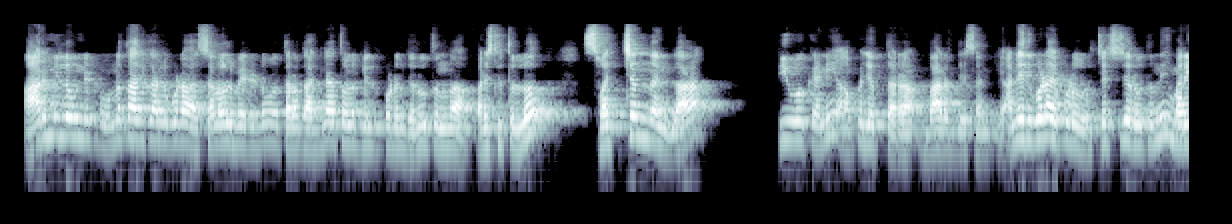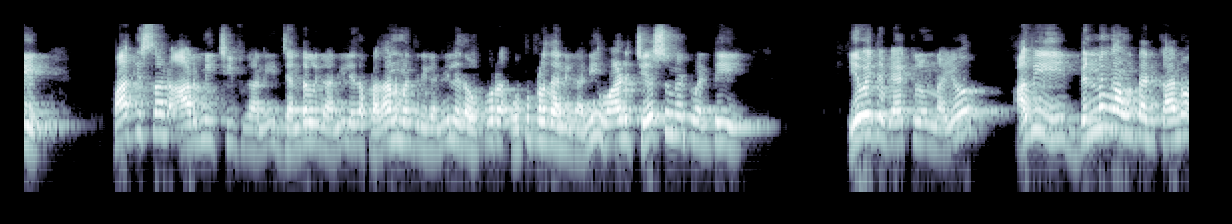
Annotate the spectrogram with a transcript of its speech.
ఆర్మీలో ఉన్నటువంటి ఉన్నతాధికారులు కూడా సెలవులు పెట్టడం తర్వాత అజ్ఞాతంలోకి వెళ్ళిపోవడం జరుగుతున్న పరిస్థితుల్లో స్వచ్ఛందంగా పిఓకని అని భారతదేశానికి? అనేది కూడా ఇప్పుడు చర్చ జరుగుతుంది. మరి పాకిస్తాన్ ఆర్మీ చీఫ్ కానీ జనరల్ కానీ లేదా ప్రధానమంత్రి కానీ లేదా ఉప ఉప ప్రధాని కానీ వాళ్ళు చేస్తున్నటువంటి ఏవైతే వ్యాఖ్యలు ఉన్నాయో అవి భిన్నంగా ఉండటానికి కారణం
